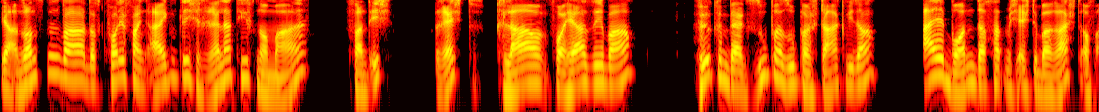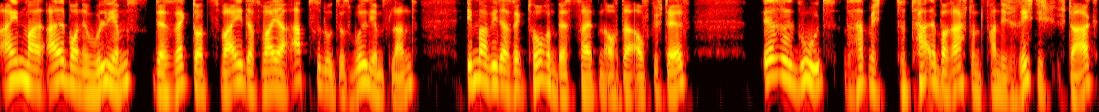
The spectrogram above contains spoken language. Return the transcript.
Ja, ansonsten war das Qualifying eigentlich relativ normal, fand ich. Recht klar vorhersehbar. Hülkenberg super, super stark wieder. Albon, das hat mich echt überrascht. Auf einmal Albon in Williams, der Sektor 2, das war ja absolutes Williams-Land immer wieder Sektorenbestzeiten auch da aufgestellt. Irre gut, das hat mich total überrascht und fand ich richtig stark.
